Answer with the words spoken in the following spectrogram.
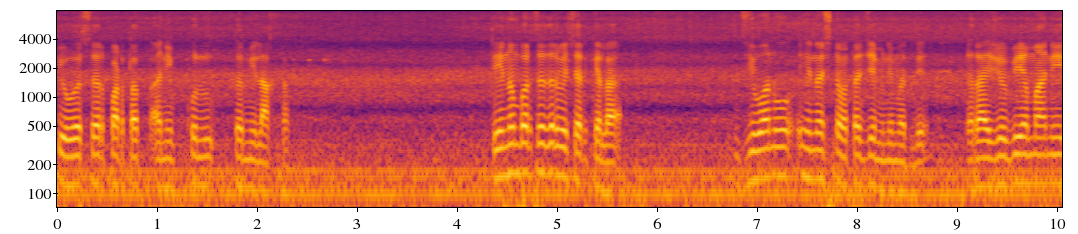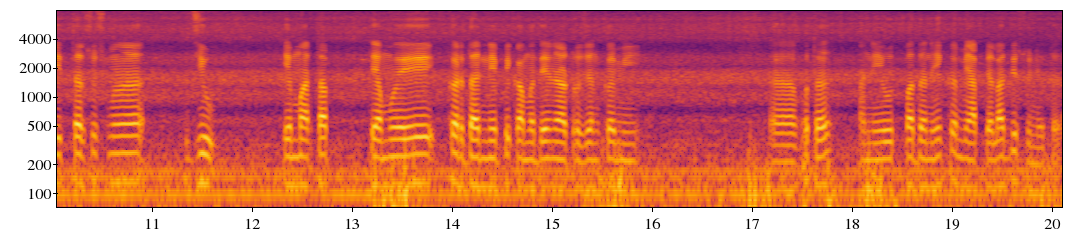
पिवळसर पडतात आणि फुल कमी लागतात. तीन नंबरचा जर विचार केला जीवाणू हे नष्ट होतात जमिनीमधले. रायझोबियम आणि इतर सूक्ष्म जीव हे मरतात. त्यामुळे कडधान्य पिकामध्ये नायट्रोजन कमी होतं आणि उत्पादन हे कमी आपल्याला दिसून येतं.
